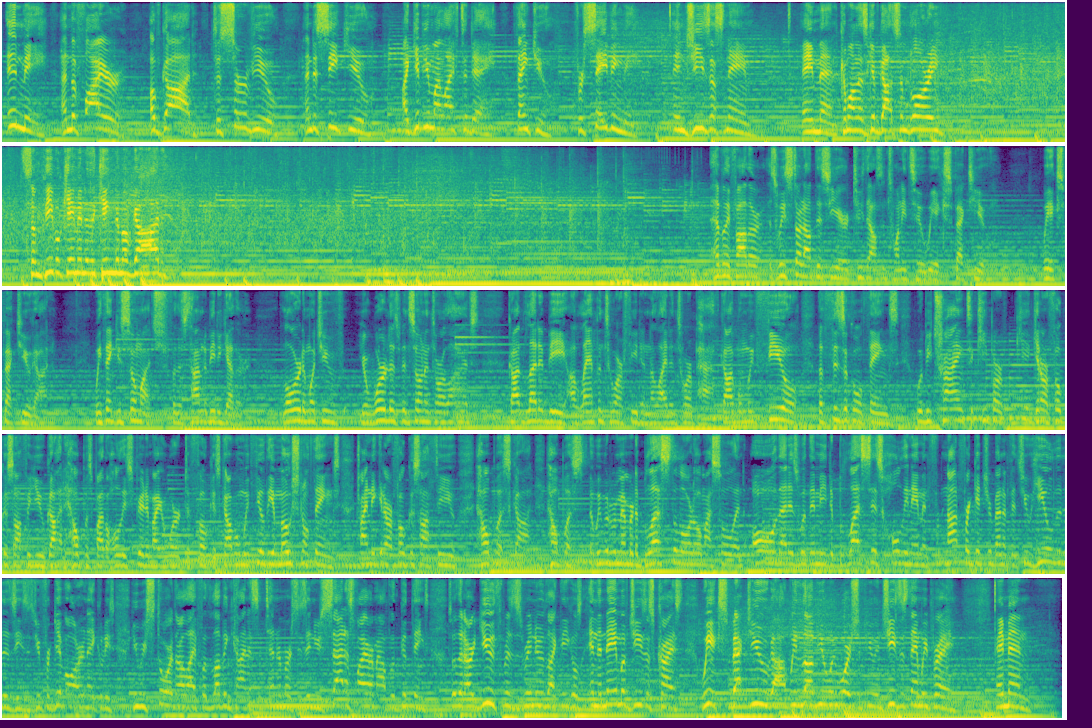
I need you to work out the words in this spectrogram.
in me and the fire of God to serve you and to seek you. I give you my life today. Thank you for saving me. In Jesus' name, amen. Come on, let's give God some glory. Some people came into the kingdom of God. Heavenly Father, as we start out this year, 2022, we expect you. We expect you, God. We thank you so much for this time to be together. Lord, and what you've your word has been sown into our lives. God, let it be a lamp into our feet and a light into our path. God, when we feel the physical things, we'd be trying to keep our get our focus off of you. God, help us by the Holy Spirit and by your word to focus. God, when we feel the emotional things, trying to get our focus off to you, help us, God. Help us that we would remember to bless the Lord, oh my soul, and all that is within me, to bless his holy name and not forget your benefits. You heal the diseases, you forgive all our iniquities, you restore our life with loving kindness and tender mercies, and you satisfy our mouth with good things, so that our youth is renewed like the eagles. In the name of Jesus Christ, we expect you, God. We love you we worship you. In Jesus' name we pray. Amen.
